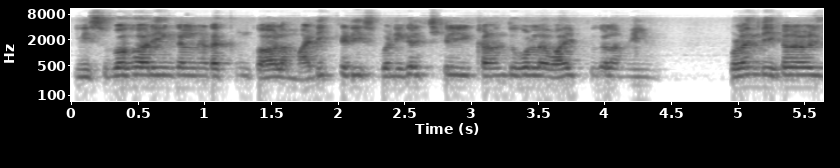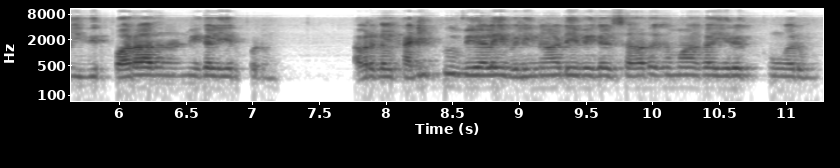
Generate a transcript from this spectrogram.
இனி சுபகாரியங்கள் நடக்கும் காலம். அடிக்கடி சுப நிகழ்ச்சிகளில் கலந்து கொள்ள வாய்ப்புகள் அமையும். குழந்தைகளால் எதிர்பாராத நன்மைகள் ஏற்படும். அவர்கள் கடிப்பு வேலை வெளிநாடு இவைகள் சாதகமாக இருக்கும் வரும்.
